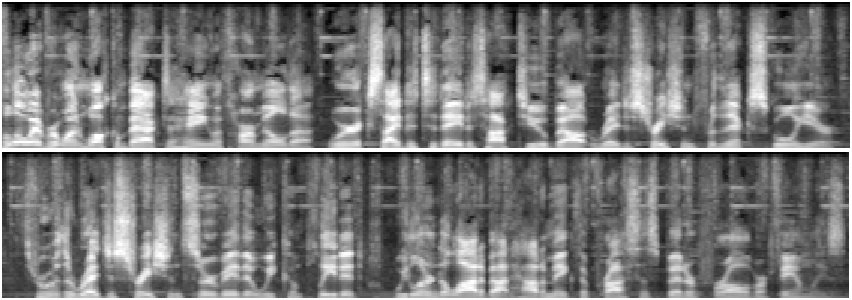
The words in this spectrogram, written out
Hello, everyone. Welcome back to Hang with Harmilda. We're excited today to talk to you about registration for the next school year. Through the registration survey that we completed, we learned a lot about how to make the process better for all of our families.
